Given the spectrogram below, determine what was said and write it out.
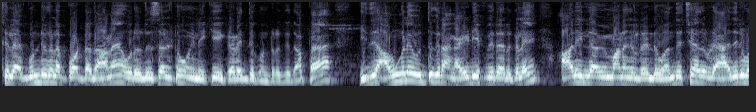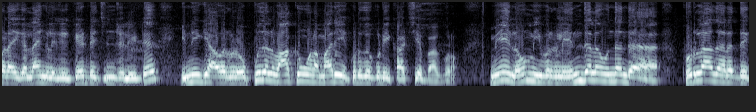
சில குண்டுகளை போட்டதான ஒரு ரிசல்ட்டும் இன்னைக்கு கிடைத்து கொண்டிருக்குது. அப்போ இது அவங்களே ஒத்துக்கிறாங்க ஐடிஎஃப் வீரர்களே. ஆளில்லா விமானங்கள் ரெண்டு வந்துச்சு அதோடைய அதிர்வலைகள்லாம் எங்களுக்கு கேட்டுச்சுன்னு சொல்லிட்டு இன்னைக்கு அவர்கள் ஒப்புதல் வாக்குமூலம் மாதிரி கொடுக்கக்கூடிய காட்சியை பார்க்குறோம். மேலும் இவர்கள் எந்த அளவு வந்து அந்த பொருளாதாரத்தை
